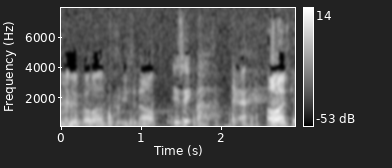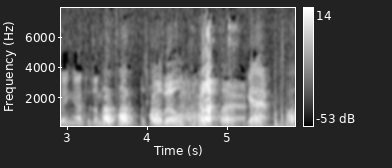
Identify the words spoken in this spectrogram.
Steady, fella. Easy now. Easy. All right, King. After them. Let's go, Bill. Get up there. Get up.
